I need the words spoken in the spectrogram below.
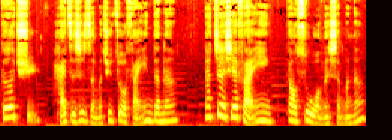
歌曲，孩子是怎么去做反应的呢？那这些反应告诉我们什么呢？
